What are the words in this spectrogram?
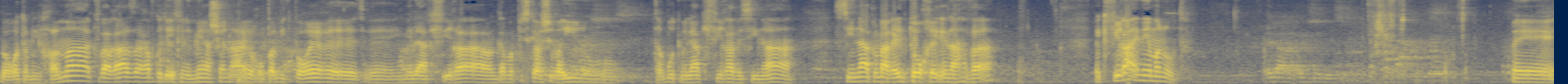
באורות המלחמה, כבר אז הרב כותב לפני מאה שנה, אירופה מתפוררת והיא מלאה כפירה, גם בפסקה שראינו, תרבות מלאה כפירה ושנאה. שנאה, כלומר אין תוכן, אין אהבה, וכפירה אין נאמנות. אה,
